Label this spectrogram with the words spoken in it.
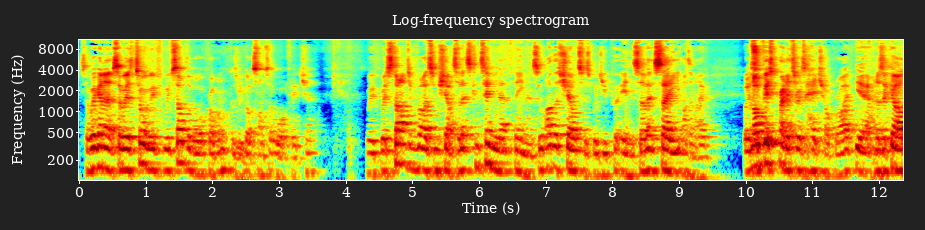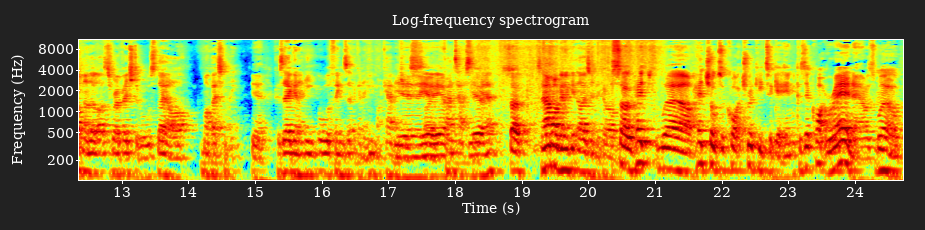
So we're gonna. So we're talking. We've, we've solved the water problem because we've got some sort of water feature. We've, we're starting to provide some shelter. Let's continue that theme. And so, what other shelters would you put in? So, let's say I don't know. Well, An obvious predator is a hedgehog, right? Yeah. And as a gardener that likes to grow vegetables, they are my best mate Yeah. because they're going to eat all the things that are going to eat my cabbages. Yeah, So, yeah, yeah. Fantastic. Yeah. Yeah. So, So how am I going to get those in the garden? so hedge, well, hedgehogs are quite tricky to get in because they're quite rare now as well.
